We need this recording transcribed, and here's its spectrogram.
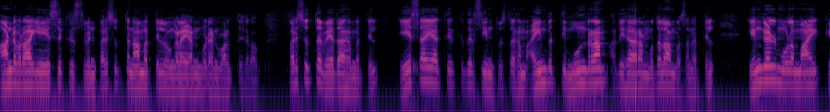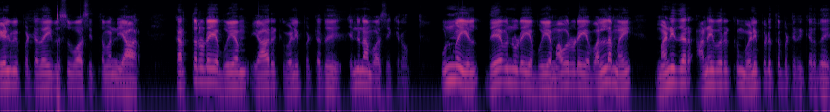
ஆண்டவராகிய இயேசு கிறிஸ்துவின் பரிசுத்த நாமத்தில் உங்களை அன்புடன் வாழ்த்துகிறோம். பரிசுத்த வேதாகமத்தில் ஏசாயா தீர்க்கதரிசியின் புஸ்தகம் ஐம்பத்தி மூன்றாம் அதிகாரம் முதலாம் வசனத்தில் எங்கள் மூலமாய் கேள்விப்பட்டதை விசுவாசித்தவன் யார்? கர்த்தருடைய புயம் யாருக்கு வெளிப்பட்டது? என்று நாம் வாசிக்கிறோம். உண்மையில் தேவனுடைய புயம் அவருடைய வல்லமை மனிதர் அனைவருக்கும் வெளிப்படுத்தப்பட்டிருக்கிறது.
